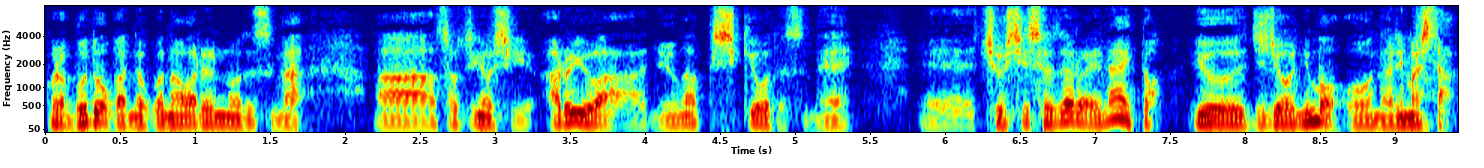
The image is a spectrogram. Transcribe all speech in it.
これは武道館で行われるのですがあ卒業式あるいは入学式をですね、えー、中止せざるを得ないという事情にもなりました。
